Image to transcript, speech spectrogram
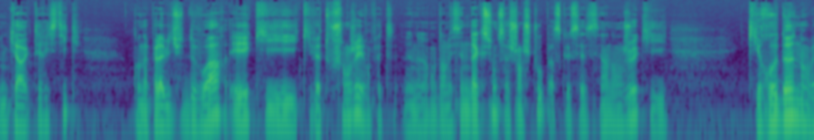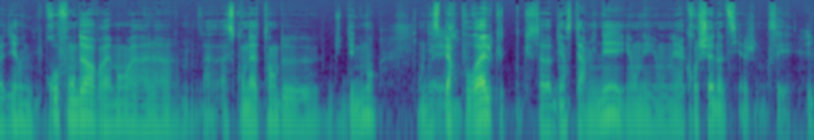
une caractéristique qu'on n'a pas l'habitude de voir et qui, qui va tout changer en fait. Dans, les scènes d'action, ça change tout parce que c'est un enjeu qui, qui redonne, on va dire, une profondeur vraiment à, la- à- à ce qu'on attend de, du dénouement. On Ouais. espère pour elle que, que ça va bien se terminer et on est, on est accroché à notre siège. Donc c'est, Et-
